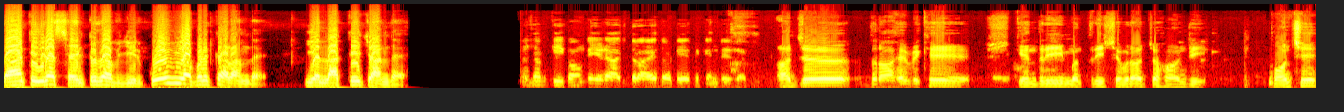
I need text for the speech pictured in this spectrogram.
ਤਾਂ ਕਿ ਜਿਹੜਾ ਸੈਂਟਰ ਦਾ ਵਜ਼ੀਰ ਕੋਈ ਵੀ ਆਪਣੇ ਘਰ ਆਂਦਾ ਹੈ ਜਾਂ ਇਲਾਕੇ ਚ ਆਂਦਾ ਹੈ ਸਭ ਕੀ ਕਹੋਗੇ ਜਿਹੜਾ ਅੱਜ ਦਰਾਏ ਤੁਹਾਡੇ ਇੱਥੇ ਕਹਿੰਦੇ ਸੀ ਅੱਜ ਦਰਾਹੇ ਵਿਖੇ ਕੇਂਦਰੀ ਮੰਤਰੀ ਸ਼ਿਵਰਾਜ ਚੌਹਾਨ ਜੀ ਪਹੁੰਚੇ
